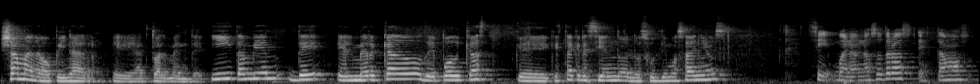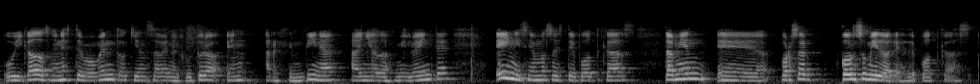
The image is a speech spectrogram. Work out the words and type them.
llaman a opinar eh, actualmente y también de mercado de podcast que, que está creciendo en los últimos años. Sí, bueno, nosotros estamos ubicados en este momento, quién sabe en el futuro, en Argentina, año 2020, e iniciamos este podcast también eh, por ser consumidores de podcast.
